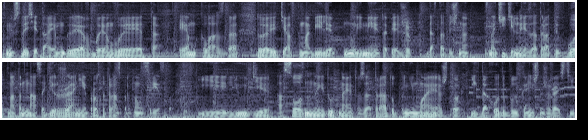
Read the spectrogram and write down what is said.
в Mercedes это AMG, в BMW это M-класс, да, то эти автомобили, ну, имеют, опять же, достаточно значительные затраты в год на, на содержание просто транспортного средства. И люди осознанно идут на эту затрату, понимая, что их доходы будут, конечно же, расти.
